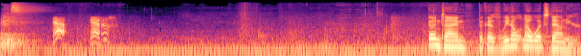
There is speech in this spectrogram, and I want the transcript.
Nice. Yeah, yeah, it is. Gun time because we don't know what's down here.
